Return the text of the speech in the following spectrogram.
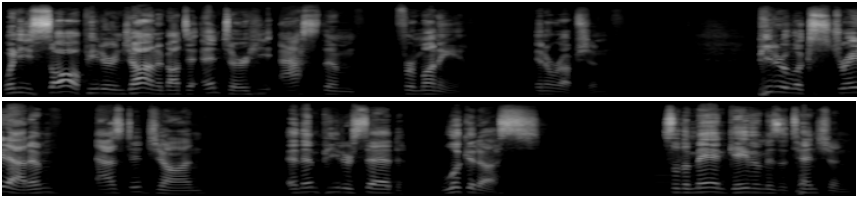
When he saw Peter and John about to enter, he asked them for money. Interruption. Peter looked straight at him, as did John, and then Peter said, Look at us. So the man gave him his attention,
